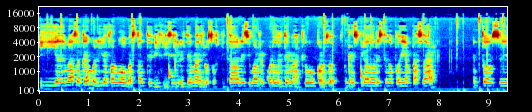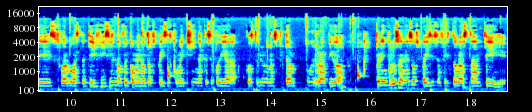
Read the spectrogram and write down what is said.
Y además acá en Bolivia fue algo bastante difícil el tema de los hospitales. Igual recuerdo el tema que hubo con los respiradores que no podían pasar. Entonces fue algo bastante difícil. No fue como en otros países como en China que se podía construir un hospital muy rápido. Pero incluso en esos países afectó bastante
